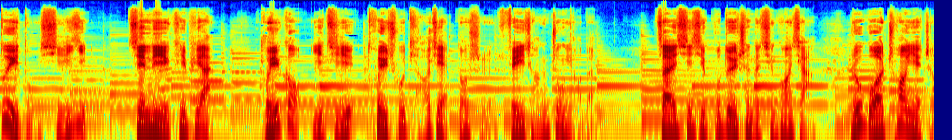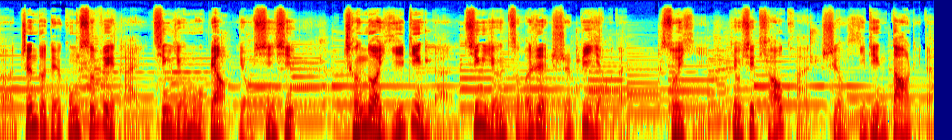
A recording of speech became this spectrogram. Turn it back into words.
对赌协议、建立 KPI、回购以及退出条件都是非常重要的。在信息不对称的情况下，如果创业者真的对公司未来经营目标有信心，承诺一定的经营责任是必要的。所以有些条款是有一定道理的，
